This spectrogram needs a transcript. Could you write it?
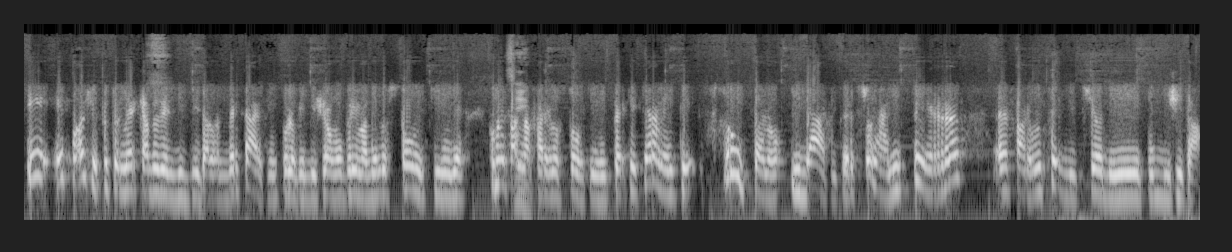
E, e poi c'è tutto il mercato del digital advertising, quello che dicevamo prima dello stalking. Come fanno Sì. a fare lo stalking? Perché chiaramente sfruttano i dati personali per eh, fare un servizio di pubblicità.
